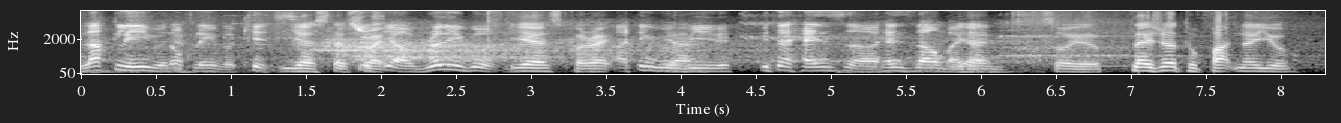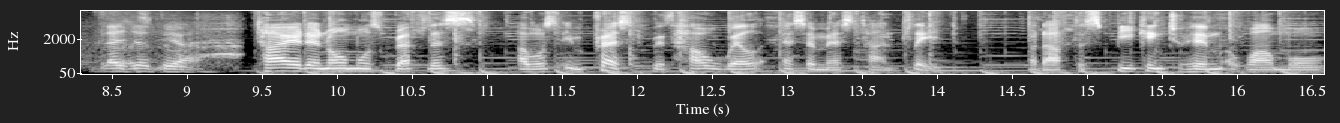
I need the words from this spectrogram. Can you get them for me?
Luckily, we're not playing with the kids. Yes, The that's kids right. here are really good. Yes, correct. I think we'll Yeah. be beaten hands, uh, hands down by Yeah. them. So, uh, pleasure to partner you. Pleasure to. Yeah. Tired and almost breathless, I was impressed with how well SMS Tan played. But after speaking to him a while more,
